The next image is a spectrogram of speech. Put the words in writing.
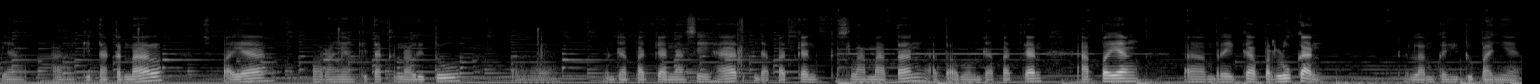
yang uh, kita kenal supaya orang yang kita kenal itu uh, mendapatkan nasihat, mendapatkan keselamatan atau mendapatkan apa yang uh, mereka perlukan dalam kehidupannya.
